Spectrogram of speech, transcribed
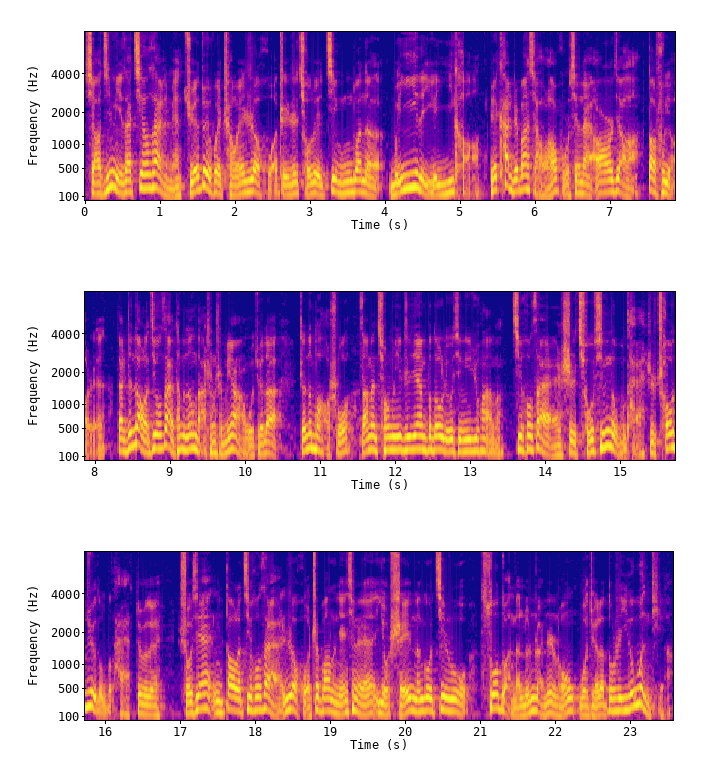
小吉米在季后赛里面绝对会成为热火这支球队进攻端的唯一的一个依靠。别看这帮小老虎现在嗷嗷叫啊，到处咬人，但真到了季后赛，他们能打成什么样？我觉得真的不好说。咱们球迷之间不都流行一句话吗？季后赛是球星的舞台，是超巨的舞台，对不对？首先，你到了季后赛，热火这帮子年轻人有谁能够进入缩短的轮转阵容？我觉得都是一个问题啊。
